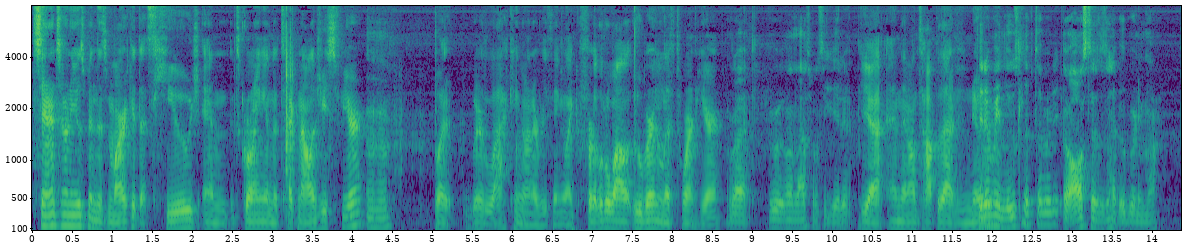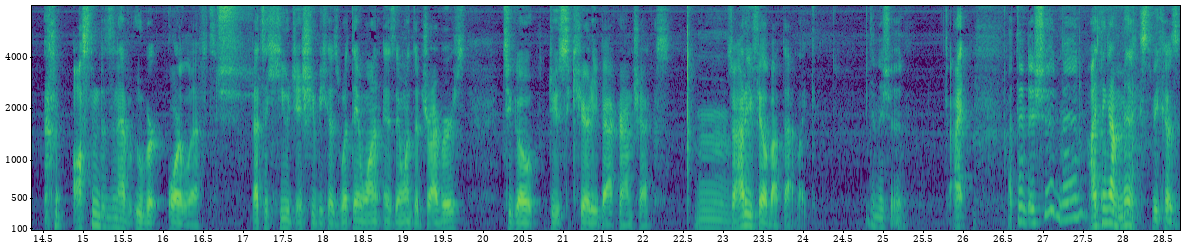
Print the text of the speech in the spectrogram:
San Antonio's been this market that's huge and it's growing in the technology sphere, Mm-hmm. but we're lacking on everything. Like for a little while, Uber and Lyft weren't here. Right. We were the last ones to get it. Yeah, and then on top of that, no. Didn't we lose Lyft already? Or Austin doesn't have Uber anymore. Austin doesn't have Uber or Lyft. That's a huge issue because what they want is they want the drivers to go do security background checks. Mm. So how do you feel about that? Like, then they should. I I think they should, man. I think I'm mixed because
